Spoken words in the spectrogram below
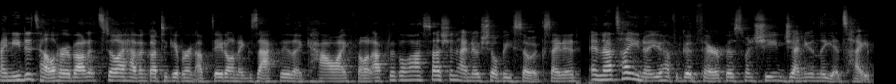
I need to tell her about it still. I haven't got to give her an update on exactly like how I felt after the last session. I know she'll be so excited. And that's how you know you have a good therapist when she genuinely gets hype.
